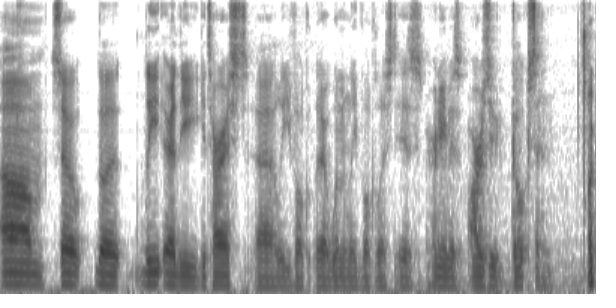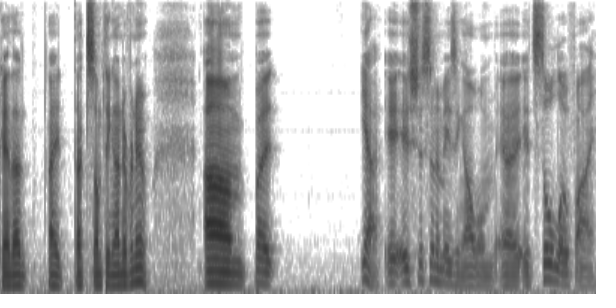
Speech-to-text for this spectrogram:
Um, So the lead or the guitarist, uh, lead vocal, uh, women lead vocalist is her name is Arzu Goksen. Okay, that I that's something I never knew. Um, but yeah, it, it's just an amazing album. Uh, it's still lo-fi,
